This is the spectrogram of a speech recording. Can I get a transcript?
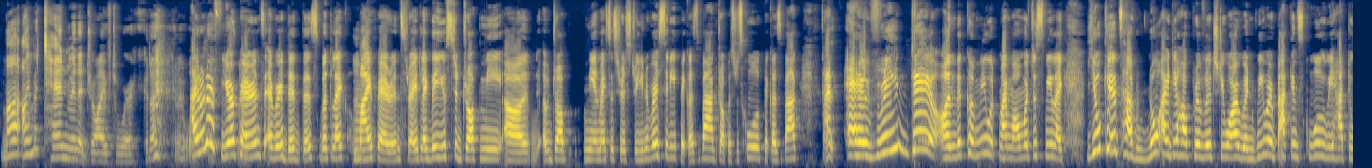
My, I'm a 10 minute drive to work. Could I? Could I, I don't know if your parents ever did this, but like mm. my parents, right? Like they used to drop me, uh, drop me and my sisters to university, pick us back, drop us to school, pick us back, and every day on the commute, my mom would just be like, "You kids have no idea how privileged you are. When we were back in school, we had to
